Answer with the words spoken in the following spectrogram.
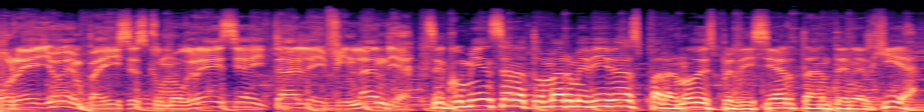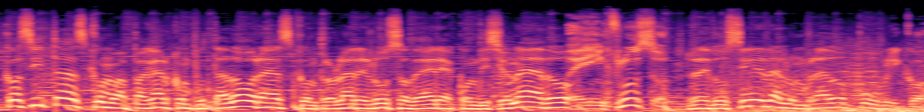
Por ello, en países como Grecia, Italia y Finlandia, se comienzan a tomar medidas para no desperdiciar tanta energía. Cositas como apagar computadoras, controlar el uso de aire acondicionado e incluso reducir el alumbrado público.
